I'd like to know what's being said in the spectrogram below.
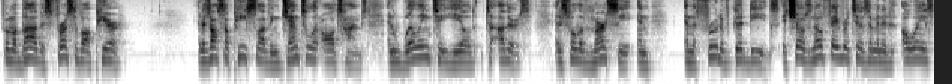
from above is first of all pure. It is also peace loving, gentle at all times, and willing to yield to others. It is full of mercy and, and the fruit of good deeds. It shows no favoritism and it is always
